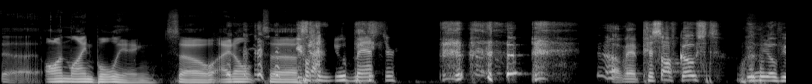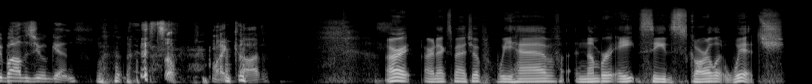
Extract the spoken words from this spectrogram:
uh, online bullying, so I don't. Uh, He's Fucking noob master. oh man, piss off Ghost. Let me know if he bothers you again. so, my God. All right, our next matchup we have number eight seed Scarlet Witch.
